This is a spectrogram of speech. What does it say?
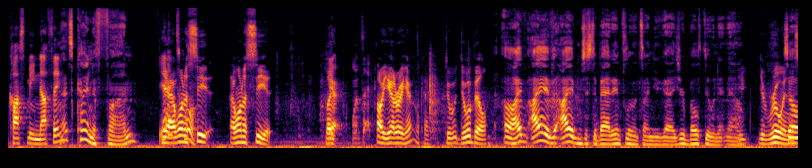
Cost me nothing. That's kind of fun. Yeah, I want to cool. see. I want to see it. Like, Here, one sec. oh, you got it right here. Okay, do do a bill. Oh, I've, I have I have just a bad influence on you guys. You're both doing it now. You ruined So this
